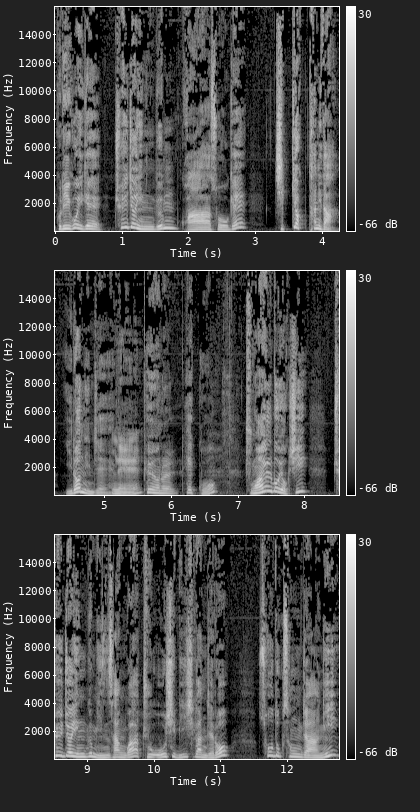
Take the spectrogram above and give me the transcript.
그리고 이게 최저임금 과속의 직격탄이다. 이런 이제 네. 표현을 했고 중앙일보 역시 최저임금 인상과 주 52시간제로 소득 성장이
